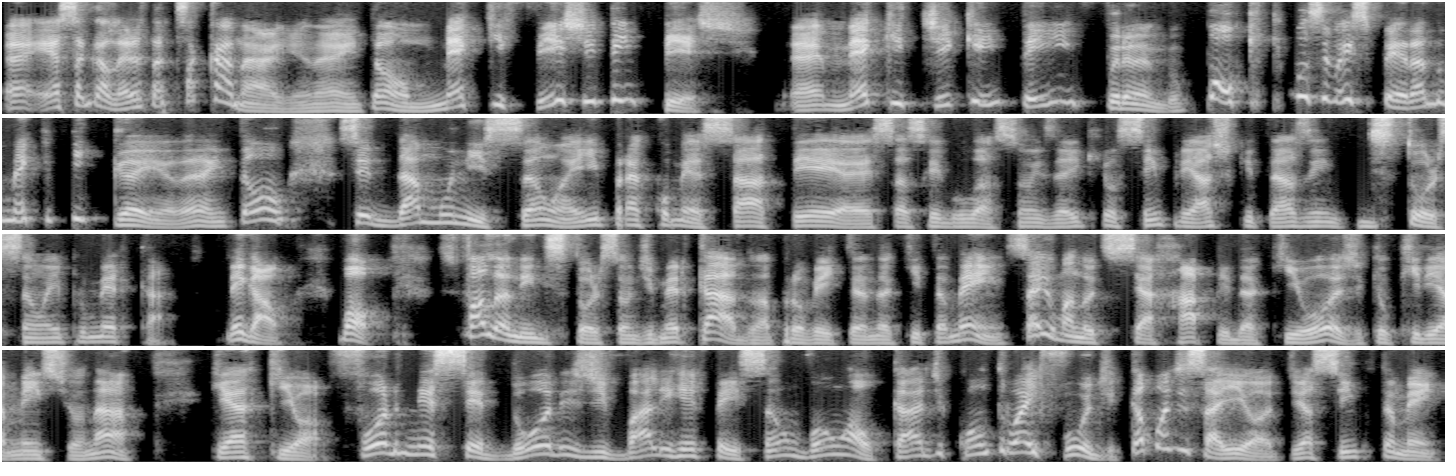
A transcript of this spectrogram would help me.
é, essa galera tá de sacanagem, né? Então, Mac Fish tem peixe, é, Mac Chicken tem frango. Pô, o que, que você vai esperar do Mac Picanha, né? Então, você dá munição aí para começar a ter essas regulações aí que eu sempre acho que trazem distorção aí para o mercado. Legal. Bom, falando em distorção de mercado, aproveitando aqui também, saiu uma notícia rápida aqui hoje que eu queria mencionar, que é aqui, ó, fornecedores de vale refeição vão ao CAD contra o iFood. Acabou de sair, ó, dia 5 também.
